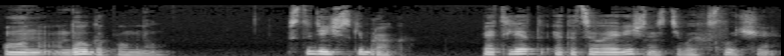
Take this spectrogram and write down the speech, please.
он долго помнил. Студенческий брак. Пять лет – это целая вечность в их случае.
